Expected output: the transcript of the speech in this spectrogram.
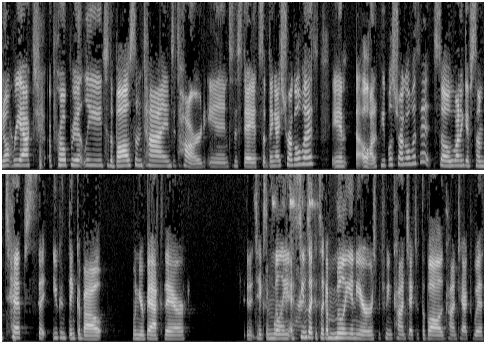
don't react appropriately to the ball sometimes. It's hard. And to this day it's something I struggle with. And a lot of people struggle with it. So we want to give some tips that you can think about when you're back there and it takes a million it seems like it's like a million years between contact with the ball and contact with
